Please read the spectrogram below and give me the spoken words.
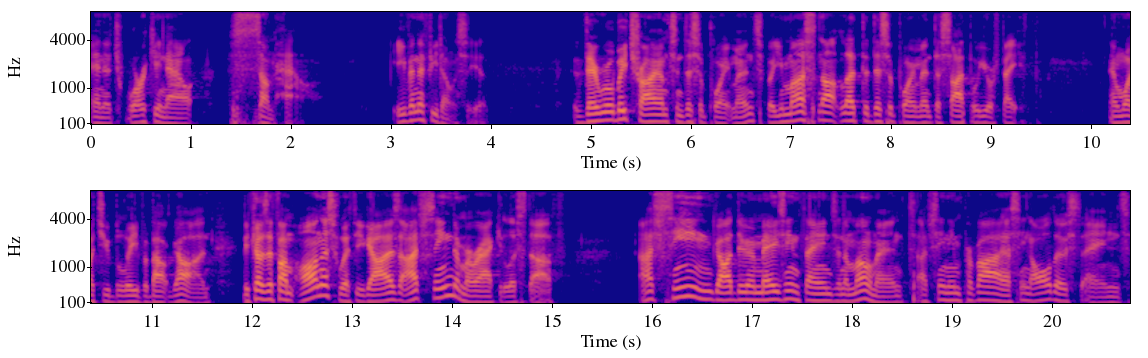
and it's working out somehow, even if you don't see it. There will be triumphs and disappointments, but you must not let the disappointment disciple your faith and what you believe about God. Because if I'm honest with you guys, I've seen the miraculous stuff. I've seen God do amazing things in a moment. I've seen Him provide. I've seen all those things.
